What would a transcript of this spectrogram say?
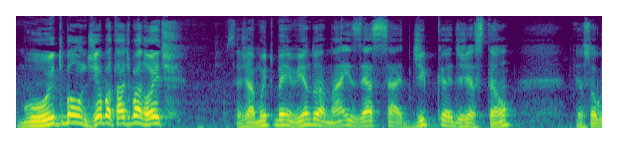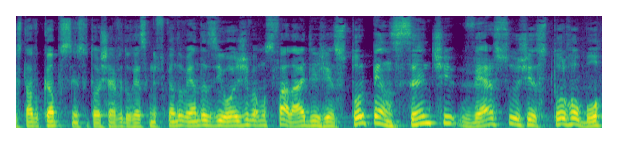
Muito bom dia, boa tarde, boa noite. Seja muito bem-vindo a mais essa dica de gestão. Eu sou Gustavo Campos, instrutor-chefe do Ressignificando Vendas, e hoje vamos falar de gestor pensante versus gestor robô.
